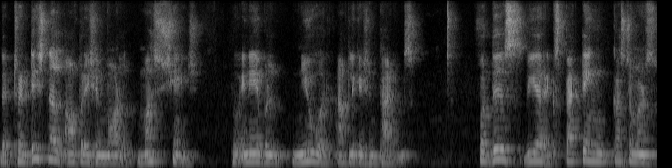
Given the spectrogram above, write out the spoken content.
the traditional operation model must change to enable newer application patterns. For this, we are expecting customers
